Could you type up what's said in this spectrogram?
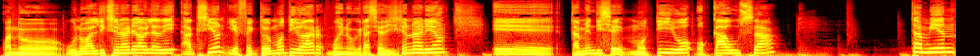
cuando uno va al diccionario, habla de acción y efecto de motivar. Bueno, gracias diccionario. Eh, también dice motivo o causa. También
